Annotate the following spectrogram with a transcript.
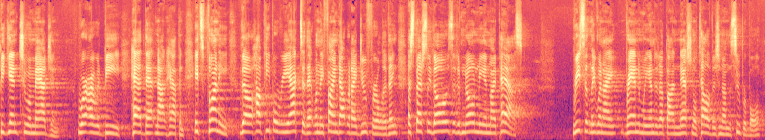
begin to imagine where I would be had that not happened. It's funny, though, how people react to that when they find out what I do for a living, especially those that have known me in my past. Recently, when I randomly ended up on national television on the Super Bowl,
